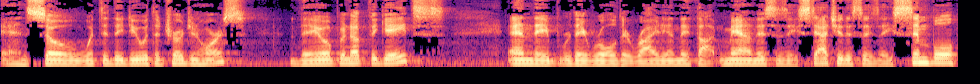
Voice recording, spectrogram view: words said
And so, what did they do with the Trojan horse? They opened up the gates and they, they rolled it right in. They thought, man, this is a statue. This is a symbol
